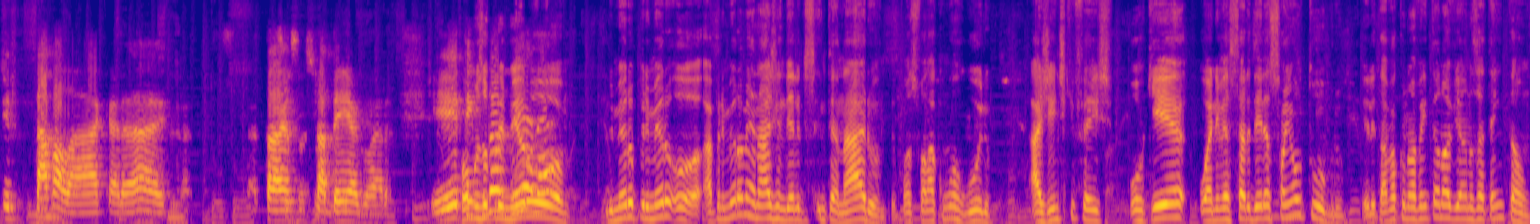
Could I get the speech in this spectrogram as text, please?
ele tava lá, cara. Tá, tá bem agora. E Fomos o primeiro. Ver, né? Primeiro, primeiro, a primeira homenagem dele do centenário, eu posso falar com orgulho, a gente que fez. Porque o aniversário dele é só em outubro. Ele tava com 99 anos até então.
